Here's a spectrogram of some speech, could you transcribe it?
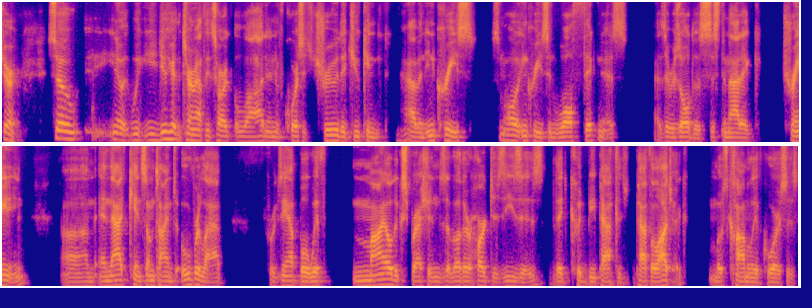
Sure. So, you know, we, you do hear the term athlete's heart a lot. And of course, it's true that you can have an increase, small increase in wall thickness as a result of systematic training. Um, and that can sometimes overlap, for example, with mild expressions of other heart diseases that could be path- pathologic. Most commonly, of course, is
